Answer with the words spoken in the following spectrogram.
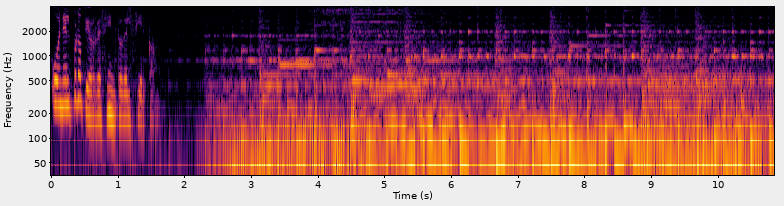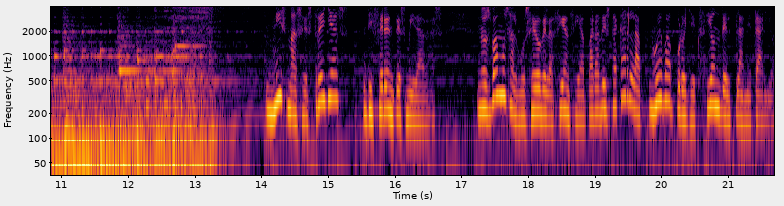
o en el propio recinto del circo. Mismas estrellas, diferentes miradas. Nos vamos al Museo de la Ciencia para destacar la nueva proyección del planetario,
